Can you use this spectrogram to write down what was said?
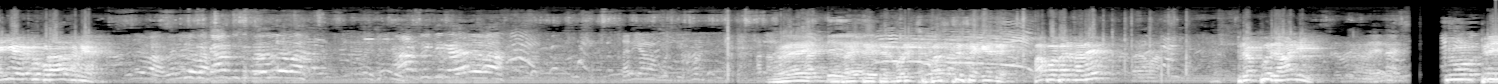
கையை எடுக்க கூடாது சொன்னேன் பாப்பா பேர் என்னது? பிரபு ராணி. டூ த்ரீ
